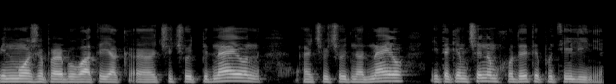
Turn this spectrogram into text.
Він може перебувати як е, чуть-чуть під нею, е, чуть-чуть над нею, і таким чином ходити по цій лінії.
